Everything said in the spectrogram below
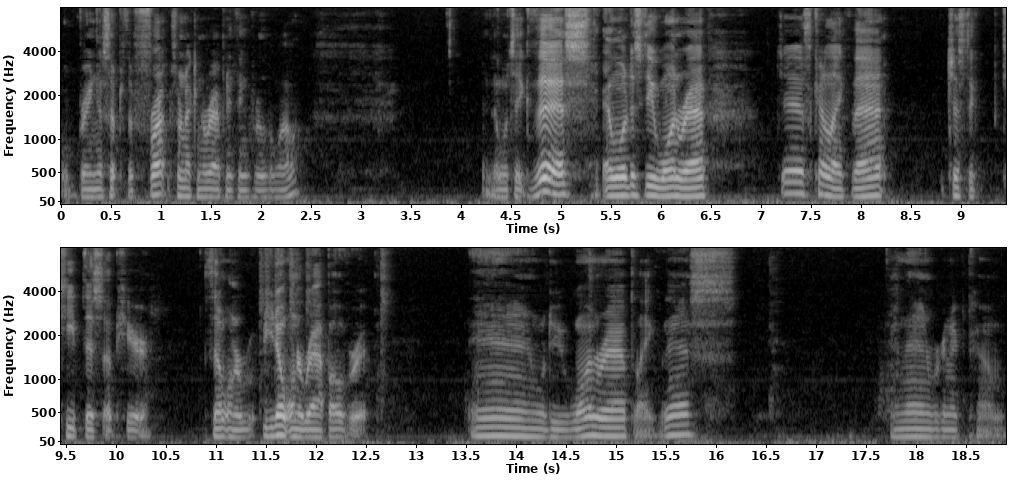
We'll bring this up to the front because we're not going to wrap anything for a little while. And then we'll take this and we'll just do one wrap. Just kind of like that. Just to keep this up here. So don't want to, you don't want to wrap over it. And we'll do one wrap like this. And then we're going to come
